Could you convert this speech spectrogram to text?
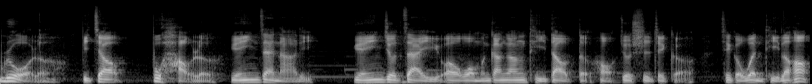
弱了，比较不好了。原因在哪里？原因就在于哦，我们刚刚提到的哦，就是这个。这个问题了哈，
